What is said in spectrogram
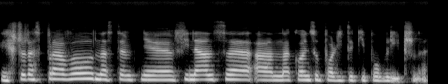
jeszcze raz prawo, następnie finanse, a na końcu polityki publiczne.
